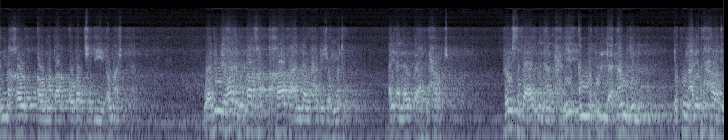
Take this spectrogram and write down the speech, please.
إما خوف أو مطر أو برد شديد أو ما أشبه ذلك. ويدل لهذا أنه قال أخاف أن لا يحرج أمته أي أن لا يوقعها في حرج. فيستفاد من هذا الحديث أن كل أمر يكون عليك حرج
